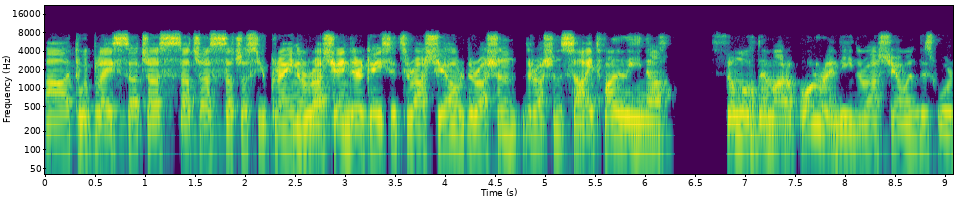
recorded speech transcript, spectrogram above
uh, to a place such as such as such as Ukraine or Russia. In their case, it's Russia or the Russian the Russian side. Funnily enough, some of them are already in Russia when this war,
